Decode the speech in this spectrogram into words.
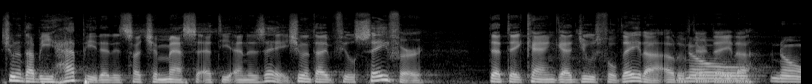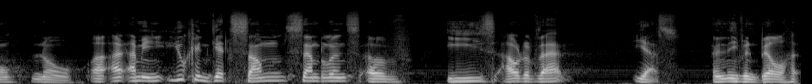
shouldn't I be happy that it's such a mess at the NSA? Shouldn't I feel safer that they can get useful data out of no, their data? No, no. Uh, I, I mean, you can get some semblance of ease out of that, yes. And even Bill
